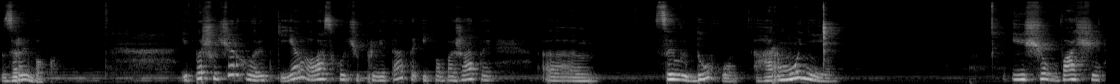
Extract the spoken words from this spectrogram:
з рибок. І в першу чергу, рибки, я вас хочу привітати і побажати е, сили духу, гармонії, і щоб ваші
